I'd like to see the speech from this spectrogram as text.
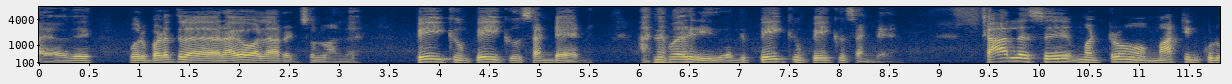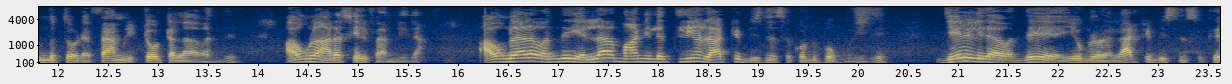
அதாவது ஒரு படத்துல ரகவலாரன் சொல்லுவாங்கல்ல பேய்க்கும் பேய்க்கும் சண்டைன்னு. அந்த மாதிரி இது வந்து பேய்க்கும் பேய்க்கும் சண்டை. சார்லஸ் மற்றும் மார்ட்டின் குடும்பத்தோட ஃபேமிலி டோட்டலாக வந்து அவங்களும் அரசியல் ஃபேமிலி தான். அவங்களால வந்து எல்லா மாநிலத்திலையும் லாட்ரி பிஸ்னஸை கொண்டு போக முடியுது. ஜெயலலிதா வந்து இவங்களோட லாட்ரி பிஸ்னஸுக்கு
